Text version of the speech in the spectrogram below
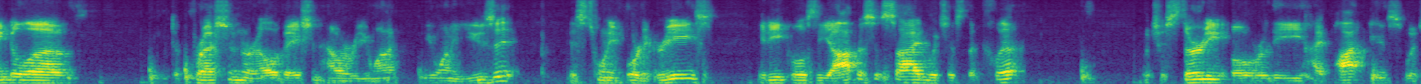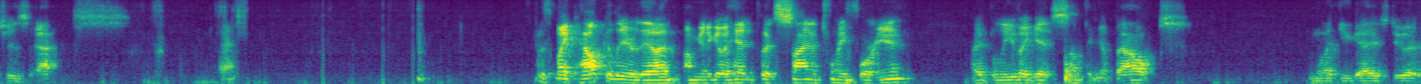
angle of depression or elevation, however you wanna, you wanna use it, is twenty-four degrees. It equals the opposite side, which is the cliff, which is 30 over the hypotenuse, which is x. With my calculator then, I'm, I'm gonna go ahead and put sine of 24 in. I believe I get something about, I'll let you guys do it,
